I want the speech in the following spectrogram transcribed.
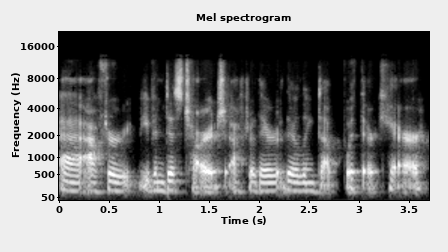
uh, after even discharge after they're they're linked up with their care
